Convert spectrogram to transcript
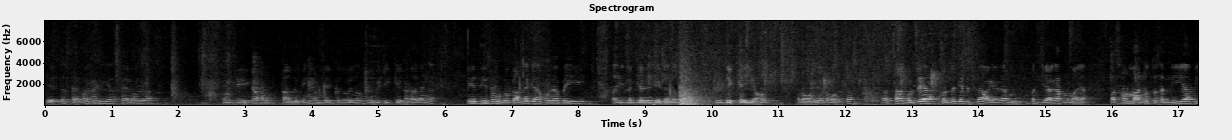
ਤੇ ਇੱਧਰ ਸਹਿਬਾ ਖੜੀ ਆ, ਸਹਿਬਾ ਦਾ ਹੁਣ ਠੀਕ ਆ ਹੁਣ ਤੰਗ ਵੀ ਨਹੀਂ ਹੁੰਦੇ ਇੱਕ ਦੂਏ ਨੂੰ ਉਹ ਵੀ ਟੀਕੇ ਖੜਾ ਰਹਿੰਦਾ ਇਹਦੀ ਸੁਣ ਲਓ ਕੱਲ ਕਿਆ ਹੋਇਆ ਬਈ ਅਸੀਂ ਲੱਗੇ ਹੋਏ ਜਿਹੜੇ ਦਾ ਤੁਸੀਂ ਦੇਖਿਆ ਹੀ ਆ ਉਹ ਰੌਣ ਜਿਹਾ ਲਵਾਉਣ ਰੱਸਾ ਖੁੱਲਿਆ ਖੁੱਲ ਕੇ ਸਿੱਧਾ ਆ ਗਿਆ ਘਰ ਨੂੰ ਭੱਜਿਆ ਘਰ ਨੂੰ ਆਇਆ। ਬਸ ਹੁਣ ਮਨ ਨੂੰ ਤਸੱਲੀ ਆ ਵੀ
